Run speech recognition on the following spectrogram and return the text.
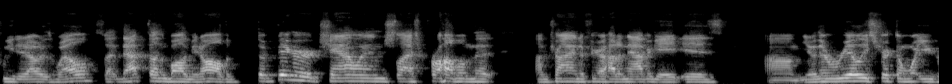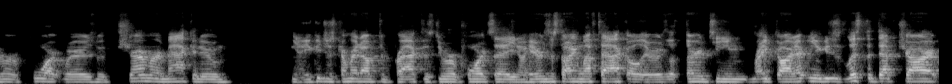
tweet it out as well. So that doesn't bother me at all. The the bigger challenge slash problem that I'm trying to figure out how to navigate is, um, you know, they're really strict on what you can report. Whereas with Shurmur and McAdoo, you know, you could just come right up to practice, do a report, say, you know, here's the starting left tackle, here's a third team right guard. You can just list the depth chart,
